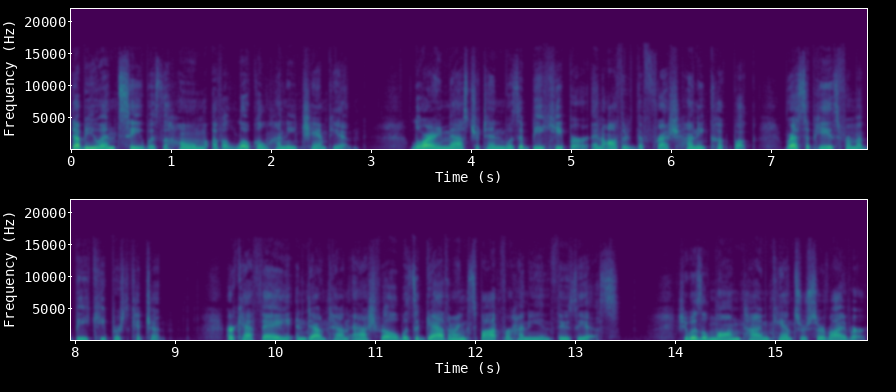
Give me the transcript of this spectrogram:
WNC was the home of a local honey champion. Laurey Masterton was a beekeeper and authored the Fresh Honey Cookbook Recipes from a Beekeeper's Kitchen. Her cafe in downtown Asheville was a gathering spot for honey enthusiasts. She was a longtime cancer survivor,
